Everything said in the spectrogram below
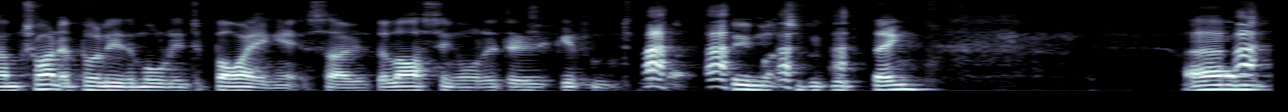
I'm trying to bully them all into buying it. So the last thing I want to do is give them too much, too much of a good thing. Um,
